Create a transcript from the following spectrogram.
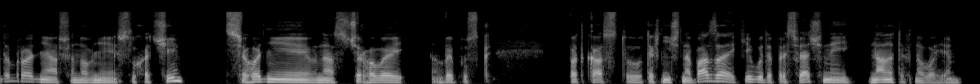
Доброго дня, шановні слухачі. Сьогодні в нас черговий випуск подкасту Технічна база, який буде присвячений нанотехнологіям.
